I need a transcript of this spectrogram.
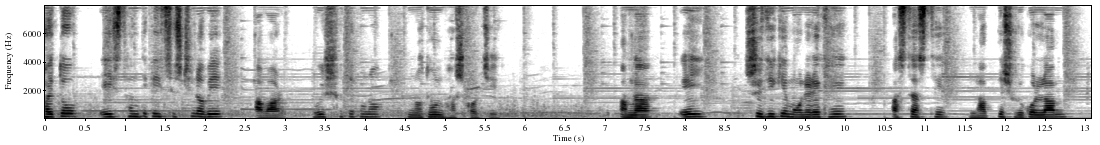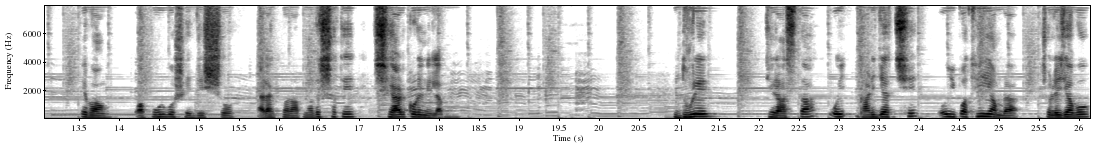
হয়তো এই স্থান থেকেই সৃষ্টি হবে আবার ভবিষ্যতে কোনো নতুন ভাস্কর্যের। আমরা এই স্মৃতিকে মনে রেখে আস্তে আস্তে নামতে শুরু করলাম এবং অপূর্ব সেই দৃশ্য আর একবার আপনাদের সাথে শেয়ার করে নিলাম। দূরে যে রাস্তা, ওই গাড়ি যাচ্ছে, ওই পথেই আমরা চলে যাব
